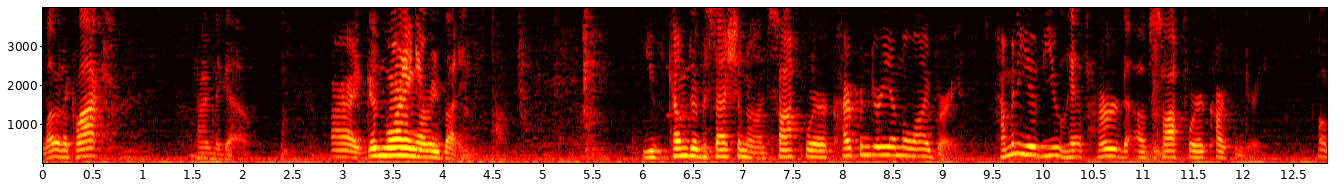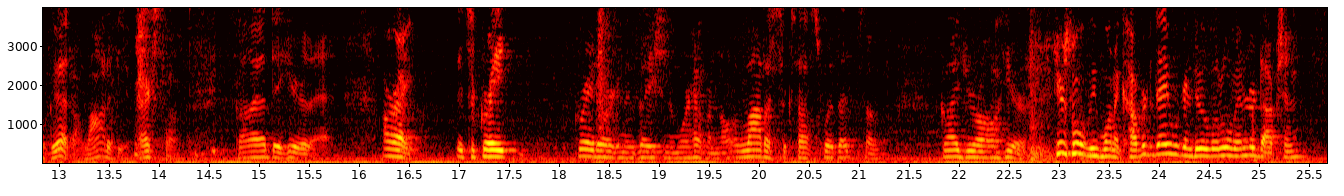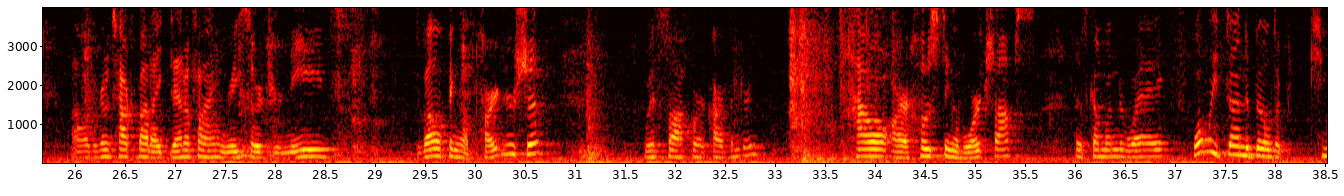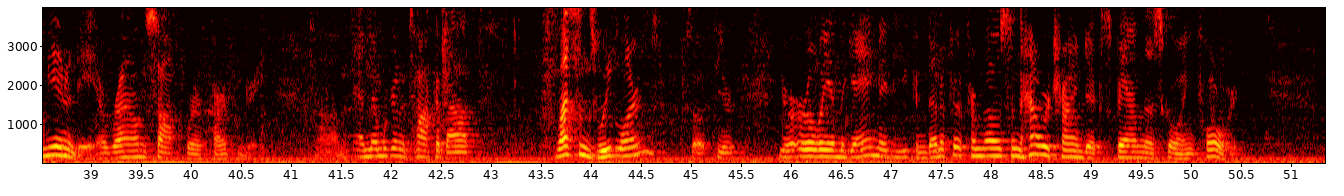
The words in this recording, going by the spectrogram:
11 o'clock, time to go. All right, good morning, everybody. You've come to the session on software carpentry in the library. How many of you have heard of software carpentry? Oh, good, a lot of you. Excellent. Glad to hear that. All right, it's a great, great organization, and we're having a lot of success with it, so glad you're all here. Here's what we want to cover today. We're going to do a little introduction. Uh, we're going to talk about identifying researcher needs, developing a partnership with software carpentry, how our hosting of workshops has come underway, what we've done to build a community around software carpentry. Um, and then we're going to talk about lessons we've learned. So if you're, you're early in the game, maybe you can benefit from those, and how we're trying to expand this going forward.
